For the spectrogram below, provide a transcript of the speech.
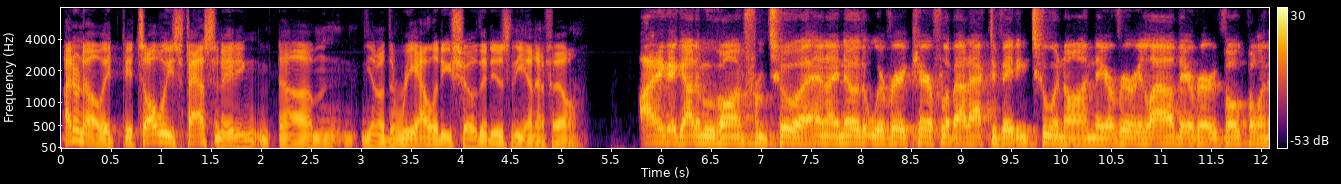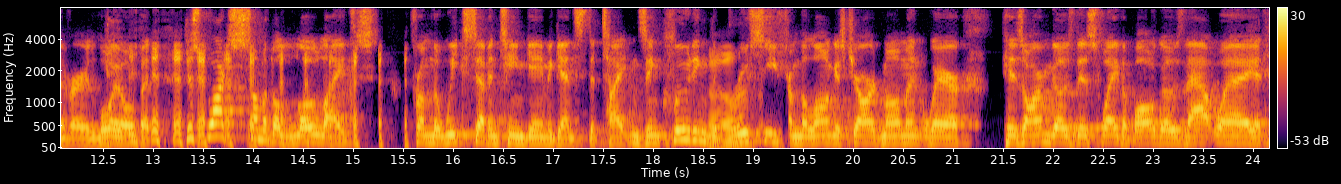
I don't know. It, it's always fascinating, um, you know, the reality show that is the NFL. I think they got to move on from Tua. And I know that we're very careful about activating Tuanon. They are very loud, they are very vocal, and they're very loyal. But just watch some of the lowlights from the Week 17 game against the Titans, including the oh. Brucey from the longest yard moment where his arm goes this way, the ball goes that way.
